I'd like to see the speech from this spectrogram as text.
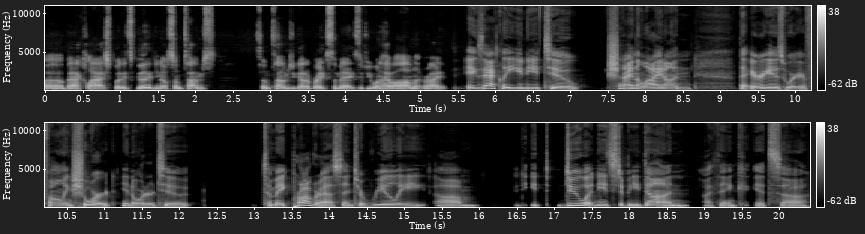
a backlash, but it's good. You know, sometimes sometimes you got to break some eggs if you want to have an omelet, right? Exactly. You need to shine a light on the areas where you're falling short in order to to make progress and to really um, do what needs to be done. I think it's uh,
